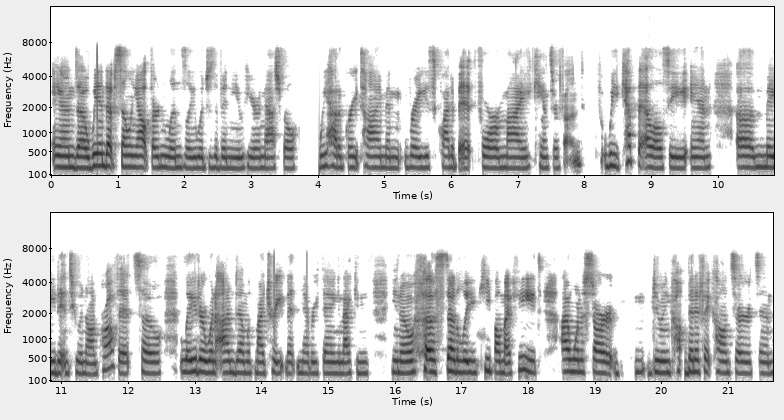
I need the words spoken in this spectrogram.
And uh, we ended up selling out Third and Lindsley, which is a venue here in Nashville. We had a great time and raised quite a bit for my cancer fund we kept the LLC and uh, made it into a nonprofit. So later, when I'm done with my treatment and everything, and I can, you know, uh, steadily keep on my feet, I want to start doing co- benefit concerts and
